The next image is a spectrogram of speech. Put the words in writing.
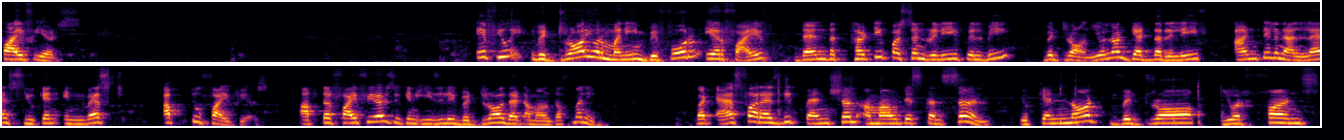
five years. If you withdraw your money before year five, then the 30% relief will be withdrawn. You will not get the relief until and unless you can invest up to five years after five years you can easily withdraw that amount of money. But as far as the pension amount is concerned you cannot withdraw your funds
